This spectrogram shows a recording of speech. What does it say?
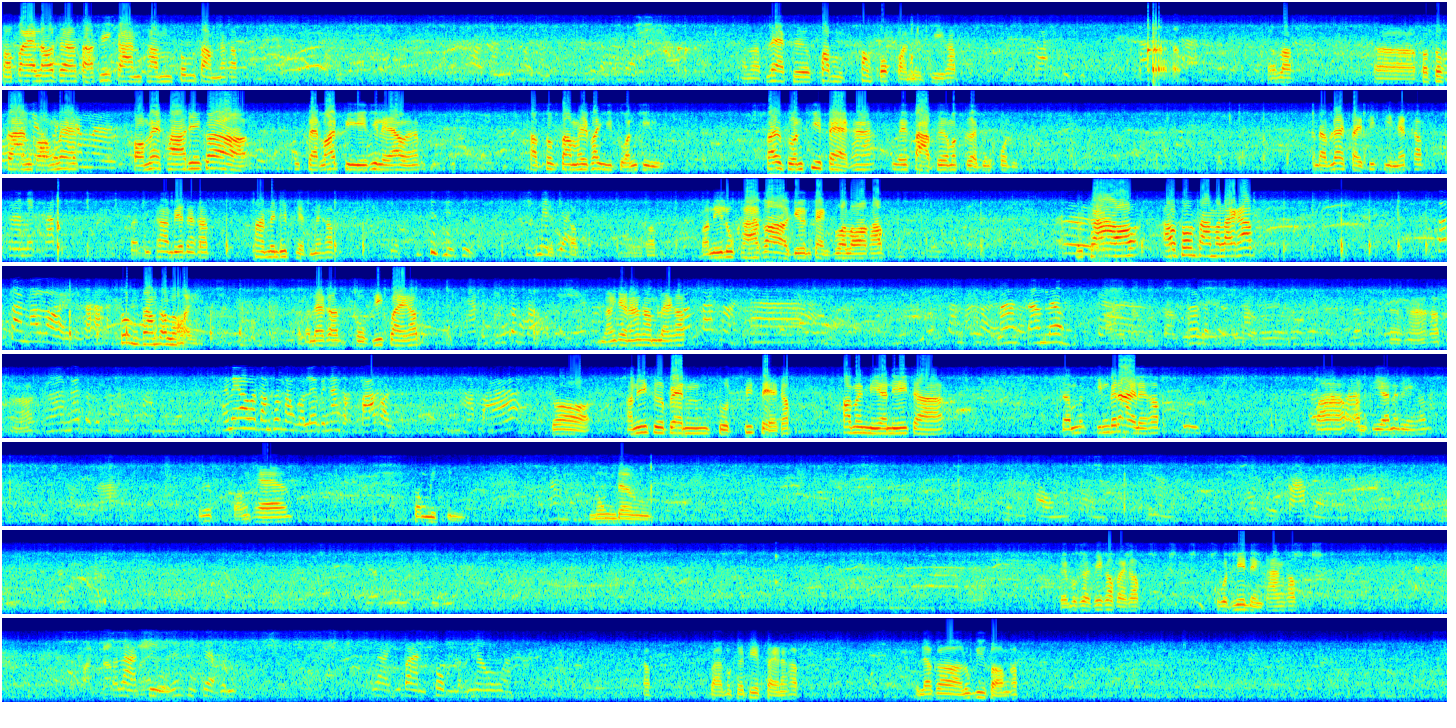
ต่อไปเราจะสาธิตการทำส้มตำนะครับอันดับแรกคือคว่ำคว่ำคกก่อนหนึ่งทีครับสำหรับเอ่อประสบการณ์ของแม่ของแม่ค้าที่ก็แปดร้อยปีที่แล้วนะครับทำส้มตำให้พระอีสวนกินพระอีสวนขี้แตกฮะ เลยสาบเธอมาเกิดเป็นคน อันดับแรกใส่พริกกี่เม็ดครับห้าเม็ดครับใส่พริกห้าเม็ดนะครับห้าเม็ดที่เผ็ดไหมครับพริกเม็ดใหญ่ครับครับ ตอนนี้ลูกค้าก็ยืนแต่งตัวรอครับ ลูกค้าเอาเอาส้มตำอะไรครับ ส้มตำอร่อยค่ะ ส้มตำอร่อย ตอนแรกก็โขลกพริกไปครับหาไปซื้อส้มตำกับเองหลังจากนั้นทำอะไรครับ ส้มตำหน่อยค่ะส้มตำอร่ อยมาตำเร็วเออจะไปตำเร็วอ่าหาครับหาแม่จะไปทำส้มตำเลยให้แม่เอามาตำส้มตำก่อนเลยไปนั่งกับป้าก่อน หาป้า ก็อันนี้คือเป็นสูตรพิเศษครับ ถ้าไม่มีอันนี้จะ จะไม่กินไม่ได้เลยครับปลาอ่อนเพลียนั่นเองครับคือของแท้ต้องมีกลิ่นนงเดาหนึ่งสองสองเป็น อะไรเอาเปิดฟ้าหมอเดี๋ยวมีเสียงใส่มะเขือเทศเข้าไปครับขูดนิดหนึ่งครั้งครับตลาดสื่อนี่คือแสบเลยตลาดอยู่บ้านต้มแล้วมันเน่าอะ ครับสาดมะเขือเทศใส่นะครับ แล้วก็ลูกที่สองครับ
